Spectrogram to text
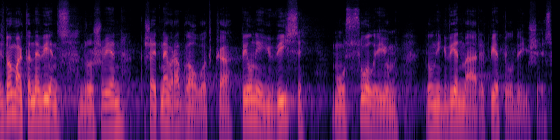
Es domāju, ka neviens droši vien šeit nevar apgalvot, ka pilnīgi visi mūsu solījumi pilnīgi vienmēr ir piepildījušies.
